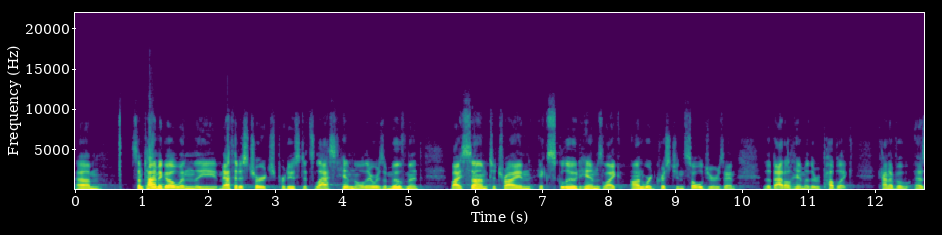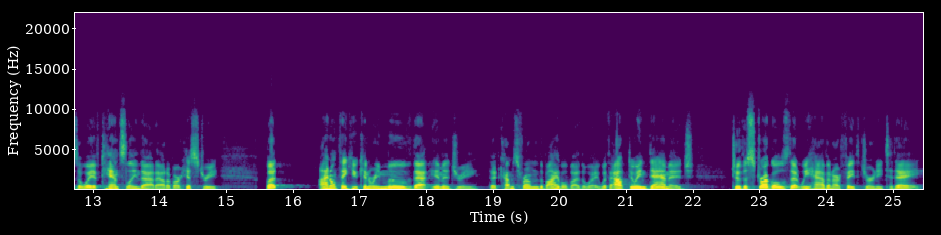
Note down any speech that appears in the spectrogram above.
Um, some time ago, when the Methodist Church produced its last hymnal, there was a movement by some to try and exclude hymns like Onward Christian Soldiers and the Battle Hymn of the Republic, kind of a, as a way of canceling that out of our history. But I don't think you can remove that imagery that comes from the Bible, by the way, without doing damage to the struggles that we have in our faith journey today,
